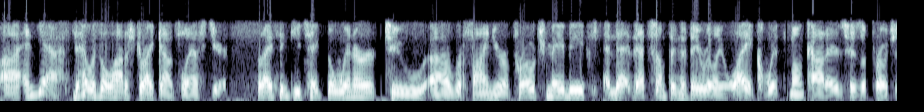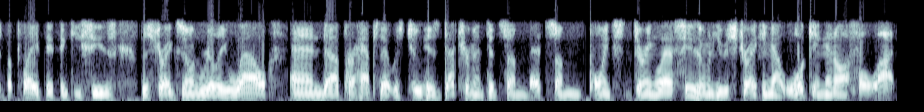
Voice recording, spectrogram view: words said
uh, and yeah, that was a lot of strikeouts last year. But I think you take the winner to uh, refine your approach, maybe, and that, that's something that they really like with Moncada is his approach at the plate. They think he sees the strike zone really well, and uh, perhaps that was to his detriment at some at some points during last season when he was striking out, looking an awful lot.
